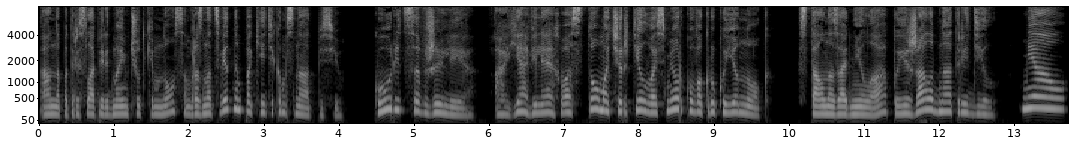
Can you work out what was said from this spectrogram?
Анна потрясла перед моим чутким носом разноцветным пакетиком с надписью «Курица в желе», а я, виляя хвостом, очертил восьмерку вокруг ее ног. Стал на задние лапы и жалобно отрядил. «Мяу!»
